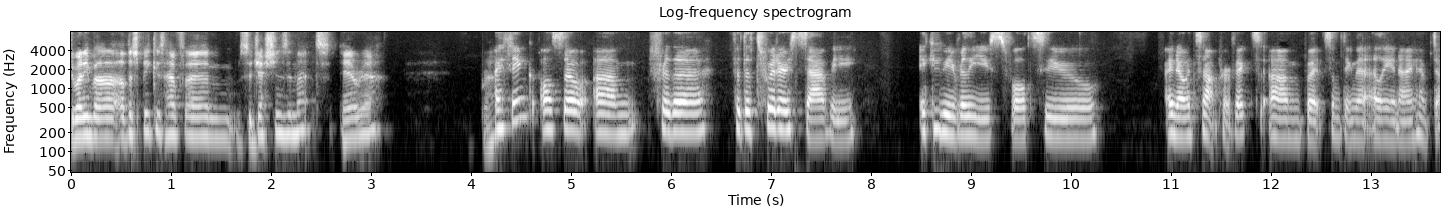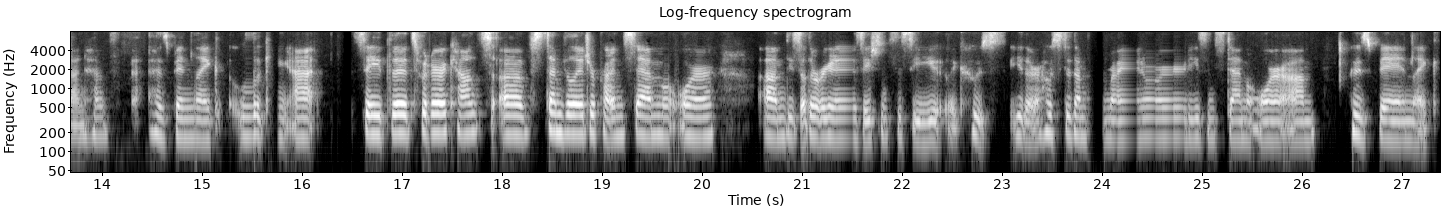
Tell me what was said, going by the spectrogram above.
Do any of our other speakers have um, suggestions in that area? I think also um, for the for the Twitter savvy, it can be really useful to. I know it's not perfect, um, but something that Ellie and I have done have has been like looking at, say, the Twitter accounts of STEM Village or Pride in STEM or um, these other organizations to see like who's either hosted them for minorities in STEM or um, who's been like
